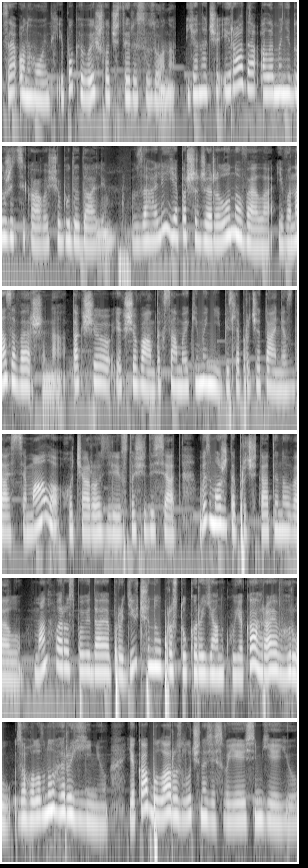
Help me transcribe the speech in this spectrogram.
Це онгоїнг, і поки вийшло 4 сезони. Я наче і рада, але мені дуже цікаво, що буде далі. Взагалі, є перше джерело новела, і вона завершена. Так що, якщо вам, так само як і мені, після прочитання здасться мало, хоча розділів 160, ви зможете прочитати новелу. Манхва розповідає про дівчину, просту кореянку, яка грає в гру за головну героїню, яка була розлучена зі своєю сім'єю,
